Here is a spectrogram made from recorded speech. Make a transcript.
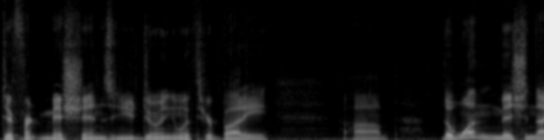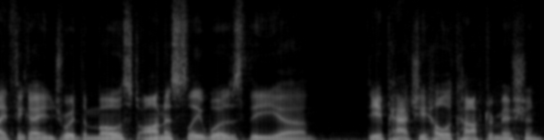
different missions, and you're doing it with your buddy. Um, the one mission that I think I enjoyed the most, honestly, was the uh, the Apache helicopter mission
